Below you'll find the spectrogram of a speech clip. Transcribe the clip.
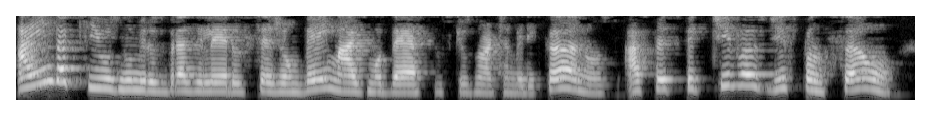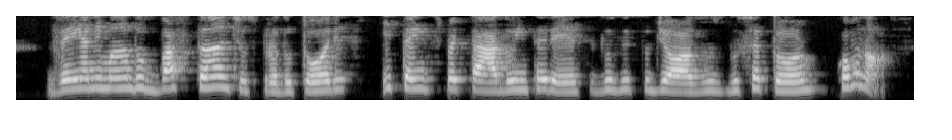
Ainda que os números brasileiros sejam bem mais modestos que os norte-americanos, as perspectivas de expansão vem animando bastante os produtores e tem despertado o interesse dos estudiosos do setor como nós.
